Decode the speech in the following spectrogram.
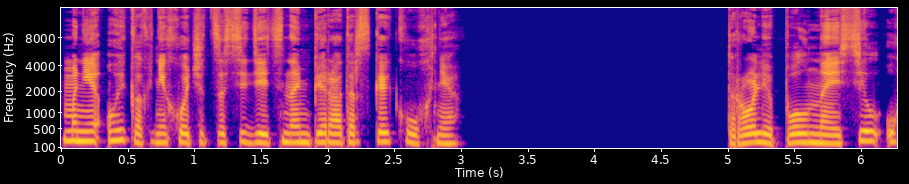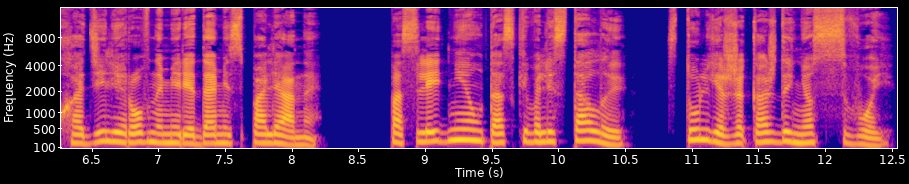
Мне ой как не хочется сидеть на императорской кухне». Тролли, полные сил, уходили ровными рядами с поляны. Последние утаскивали столы, стулья же каждый нес свой.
